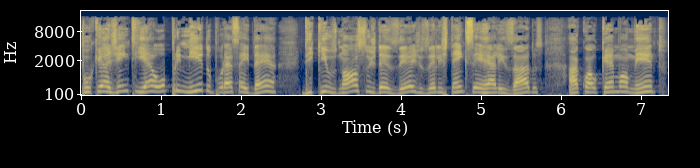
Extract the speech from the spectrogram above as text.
Porque a gente é oprimido por essa ideia de que os nossos desejos, eles têm que ser realizados a qualquer momento.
